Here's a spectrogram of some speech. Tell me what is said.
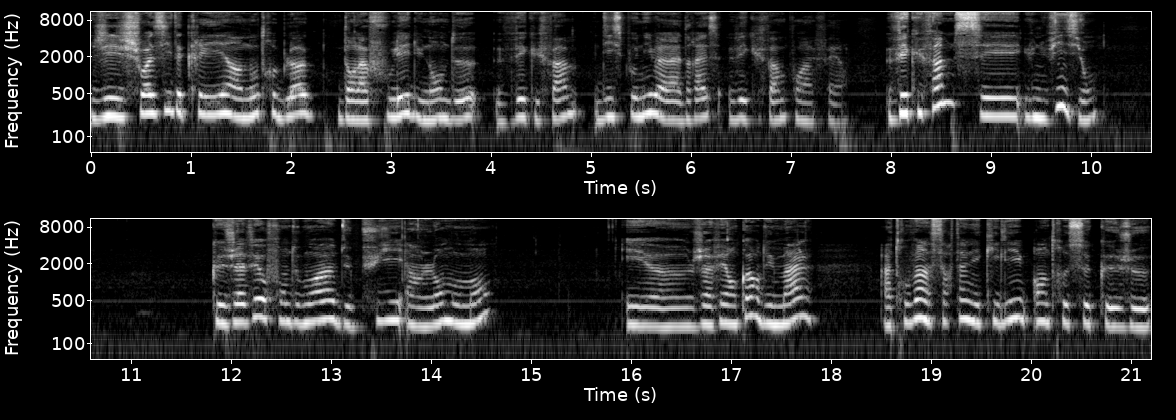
j'ai choisi de créer un autre blog dans la foulée du nom de Vécu disponible à l'adresse vécufemme.fr. Vécu c'est une vision que j'avais au fond de moi depuis un long moment et euh, j'avais encore du mal à trouver un certain équilibre entre ce que je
